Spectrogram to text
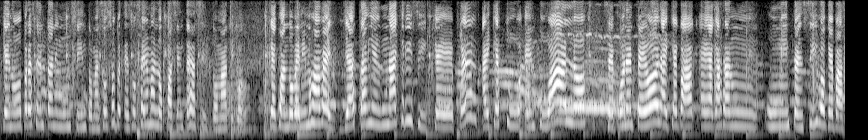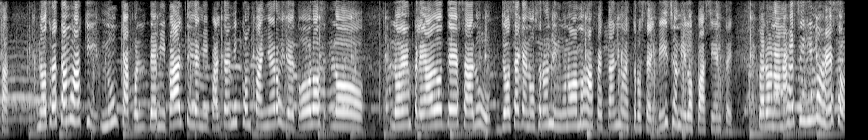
que no presentan ningún síntoma. Eso, eso se llaman los pacientes asintomáticos, que cuando venimos a ver ya están en una crisis que pues hay que entubarlos, se ponen peor, hay que eh, agarrar un, intensivo. ¿Qué pasa? Nosotros estamos aquí, nunca, por, de mi parte y de mi parte de mis compañeros y de todos los empleados de salud, yo sé que nosotros ninguno vamos a afectar nuestros servicios ni los pacientes, pero nada más exigimos eso,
